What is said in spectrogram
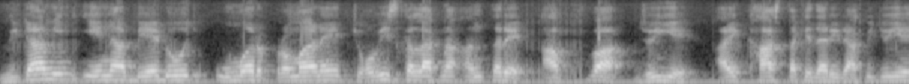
વિટામિન એના બે ડોઝ ઉંમર પ્રમાણે ચોવીસ કલાકના અંતરે આપવા જોઈએ. આ એક ખાસ તકેદારી રાખવી જોઈએ.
